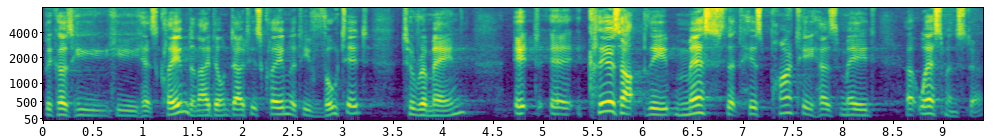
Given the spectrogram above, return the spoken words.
because he, he has claimed, and I don't doubt his claim, that he voted to remain. It clears up the mess that his party has made at Westminster.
